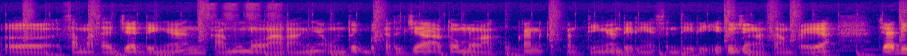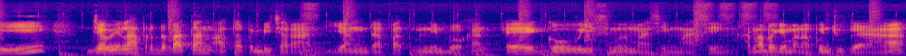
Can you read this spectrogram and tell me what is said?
e, sama saja dengan kamu melarangnya untuk bekerja atau melakukan kepentingan dirinya sendiri. Itu jangan sampai ya. Jadi jauhilah perdebatan atau pembicaraan yang dapat menimbulkan egoisme masing-masing. Karena bagaimanapun juga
